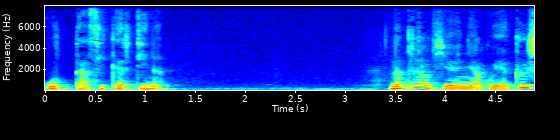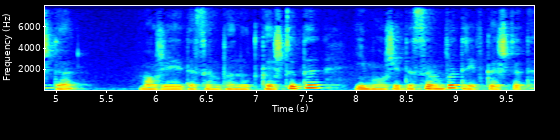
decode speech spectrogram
от тази картина. Направя някоя къща, може да съм вън от къщата и може да съм вътре в къщата.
